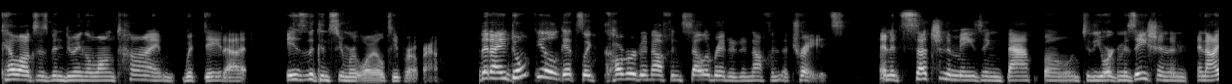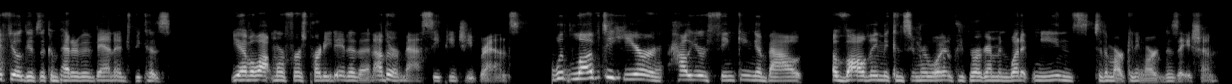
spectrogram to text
Kellogg's has been doing a long time with data is the consumer loyalty program that I don't feel gets like covered enough and celebrated enough in the trades. And it's such an amazing backbone to the organization. And, and I feel gives a competitive advantage because you have a lot more first party data than other mass CPG brands. Would love to hear how you're thinking about evolving the consumer loyalty program and what it means to the marketing organization.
